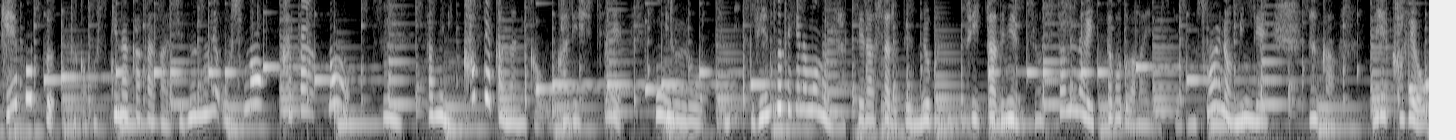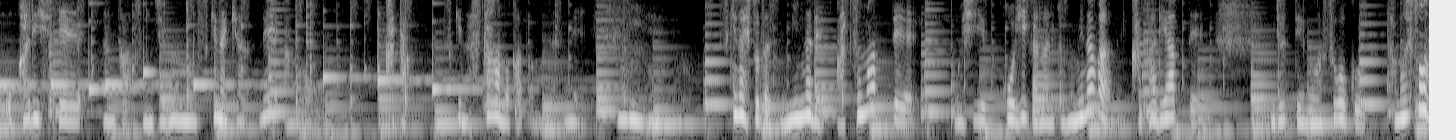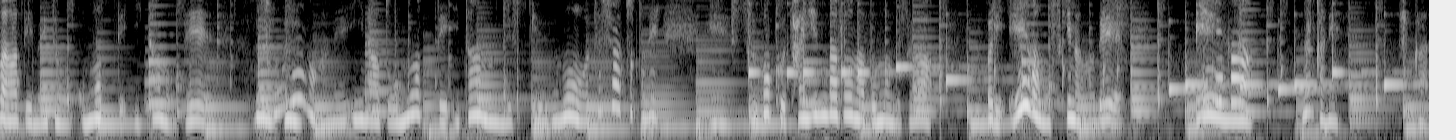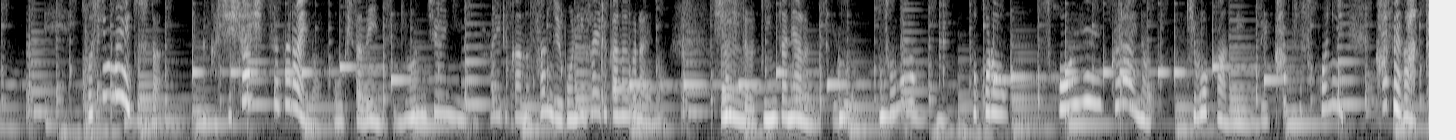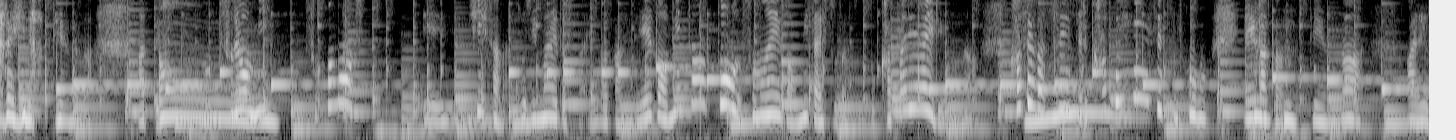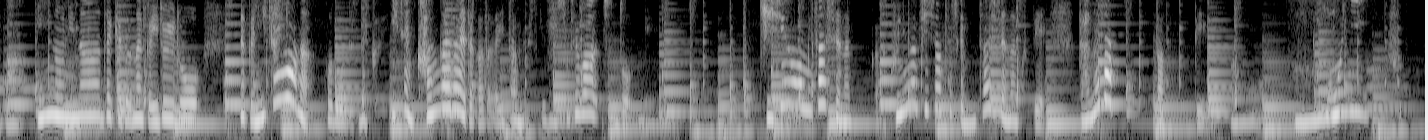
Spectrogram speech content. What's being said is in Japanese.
K-POP とかお好きな方が自分のね推しの方のうん。ためにカフェか何かをお借りしていろいろそのイベント的なものをやってらっしゃるっていうのをよくツイッターで見るんですよ。私残念ながら行ったことがないんですけれどもそういうのを見て、なんかねカフェをお借りしてなんかその自分の好きなキャねあの方好きなスターの方のですね、うん。好きな人たちでみんなで集まって美味しいコーヒーか何か飲みながらね語り合っているっていうのはすごく楽しそうだなっていうのをいつも思っていたので、そういうのがねいいなと思っていたんですけれども私はちょっとね、えーすごく大変だろうなと思うんですがやっぱり映画も好きなので映画なんかねなんか、えーこじんまりとしたなんか試写室ぐらいの大きさでいいんですよ。40人入るかな35人入るかなぐらいの試写室が銀座にあるんですけど、そのところそういうぐらいの規模感でいいのでかつそこにカフェがあったらいいなっていうのがあってですね。それを見そこの、えー小さなこじんまりとした映画館で映画を見た後その映画を見た人たちと語り合えるようなカフェがついてるカフェ併設の映画館っていうのがあればいいのになだけどなんかいろいろなんか似たようなことをですね以前考えられた方がいたんですけどそれはちょっと、えー基準を満たしてなく国の基準を確かに満たしてなくてダメだったっていうあの法に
